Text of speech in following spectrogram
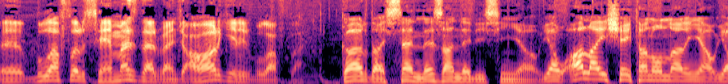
e, bu lafları sevmezler bence. Ağır gelir bu laflar. Kardeş sen ne zannediyorsun ya? Ya alay şeytan onların ya. Ya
